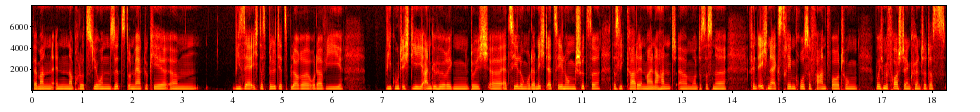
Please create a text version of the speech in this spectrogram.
wenn man in einer Produktion sitzt und merkt, okay, ähm, wie sehr ich das Bild jetzt blurre oder wie, wie gut ich die Angehörigen durch äh, Erzählungen oder Nichterzählungen schütze, das liegt gerade in meiner Hand. Ähm, und das ist eine, finde ich, eine extrem große Verantwortung, wo ich mir vorstellen könnte, dass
